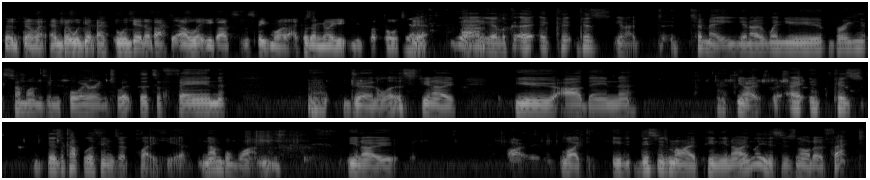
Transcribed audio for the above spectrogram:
to go in. And but we'll get back. We'll get back. To, I'll let you guys speak more of that because I know you, have got thoughts. Yeah, yeah, um, yeah. Look, because uh, you know, t- to me, you know, when you bring someone's employer into it, that's a fan journalist. You know, you are then, you know, because uh, there's a couple of things at play here. Number one, you know, I, like it, this is my opinion only. This is not a fact,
